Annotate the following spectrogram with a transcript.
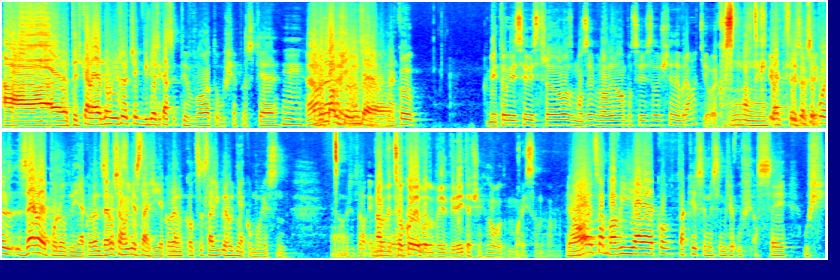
A teďka najednou, když to člověk vyjde, říká si, ty vole, to už je prostě, Hmm. ta doba už je jinde, já- jo. Jako, mi to kdysi vystřelilo z mozek v hlavě, mám pocit, že se to ještě nevrátil, jako zpátky. Mm, tak to, to po, Zero je podobný, jako ten Zero se hodně snaží, jako ten kod se snaží být hodně jako Morrison. Jo, že to A vy cokoliv, od, vy vydejte všechno od Morrisona. Jo, něco baví, ale jako taky si myslím, že už asi, už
